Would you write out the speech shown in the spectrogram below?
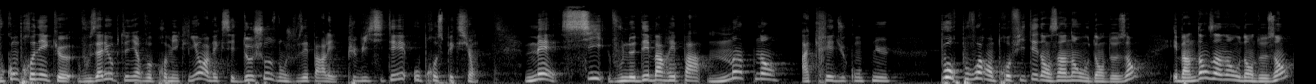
vous comprenez que vous allez obtenir vos premiers clients avec ces deux choses dont je vous ai parlé, publicité ou prospection. Mais si vous ne démarrez pas maintenant à créer du contenu pour pouvoir en profiter dans un an ou dans deux ans, et eh ben dans un an ou dans deux ans,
